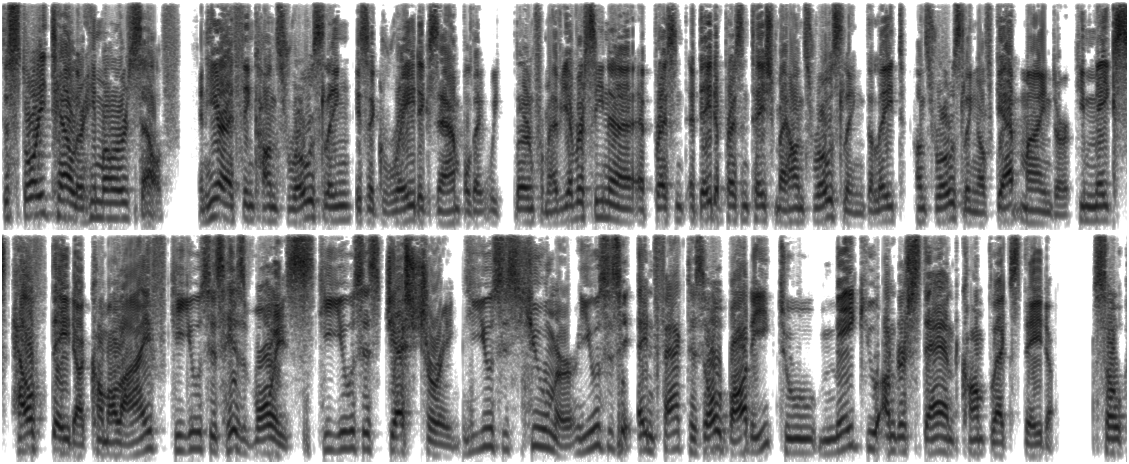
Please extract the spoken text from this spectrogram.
the storyteller, him or herself. And here I think Hans Rosling is a great example that we learn from. Have you ever seen a, a, present, a data presentation by Hans Rosling, the late Hans Rosling of Gapminder? He makes health data come alive. He uses his voice. He uses gesturing. He uses humor. He uses, in fact, his whole body to make you understand complex data. So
